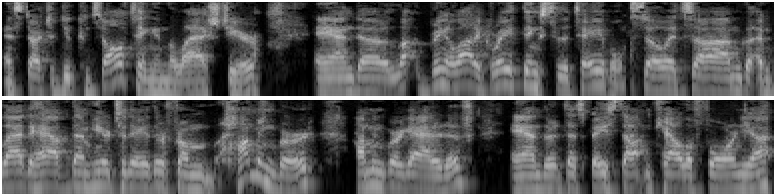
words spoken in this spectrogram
and start to do consulting in the last year and uh, bring a lot of great things to the table. So it's uh, I'm, I'm, glad to have them here today. They're from Hummingbird, Hummingbird Additive, and that's based out in California.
